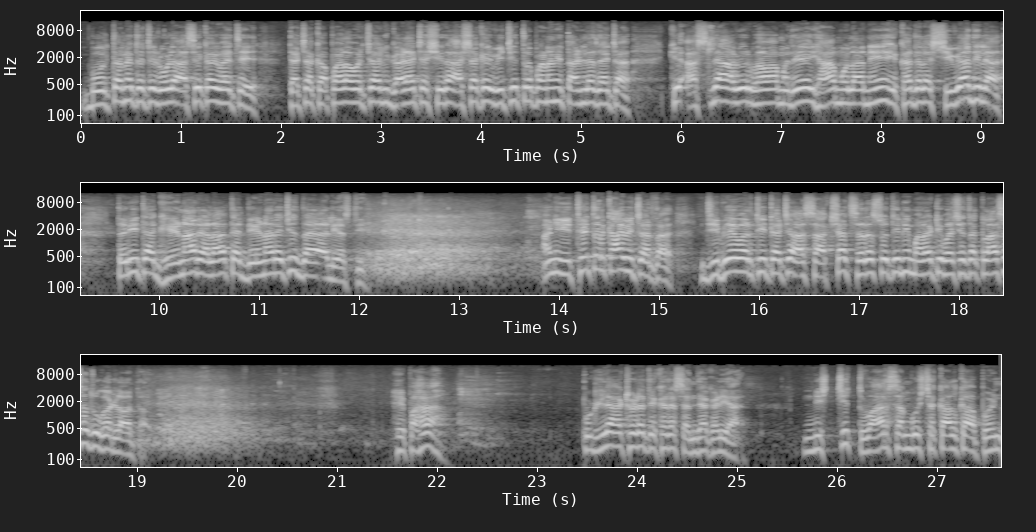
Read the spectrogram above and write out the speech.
बोलताना त्याचे डोळे असे काय व्हायचे त्याच्या कपाळावरच्या आणि गळ्याच्या शिरा अशा काही विचित्रपणाने ताणल्या जायच्या की असल्या आविर्भावामध्ये ह्या मुलाने एखाद्याला शिव्या दिल्या तरी त्या घेणाऱ्याला त्या देणाऱ्याचीच दया आली असती. आणि इथे तर काय विचारता जिभेवरती त्याच्या साक्षात सरस्वतीने मराठी भाषेचा क्लासच उघडला होता. हे पहा पुढल्या आठवड्यात एखाद्या संध्याकाळी या. निश्चित वार सांगू शकाल का आपण?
